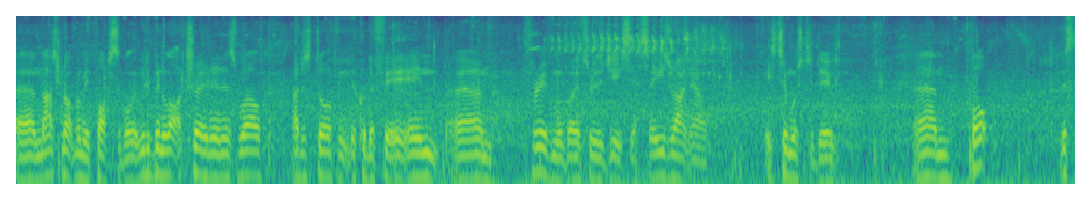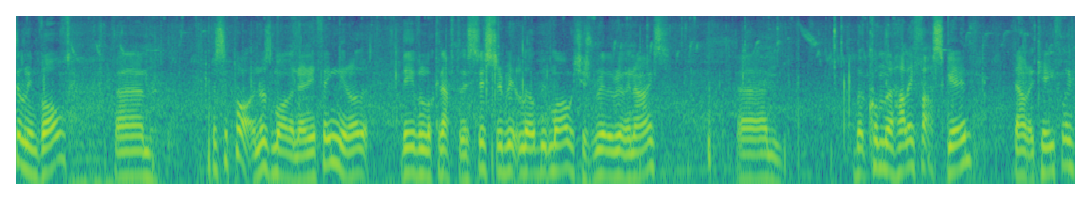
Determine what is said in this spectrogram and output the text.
um, that's not going to be possible. It would have been a lot of training as well. I just don't think they could have fit it in. Um, three of them are going through the GCSEs right now. It's too much to do. Um, but they're still involved. Um, they're supporting us more than anything. You know, they're even looking after the sister a bit, a little bit more, which is really, really nice. Um, but come the Halifax game down at Keighley,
